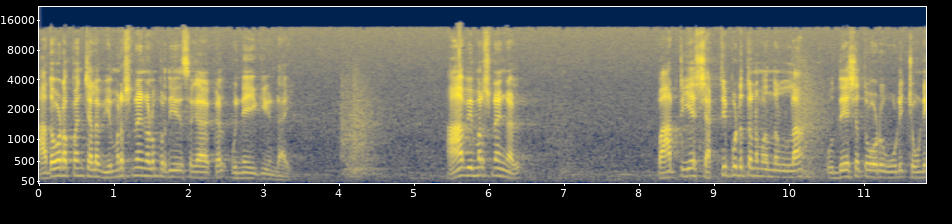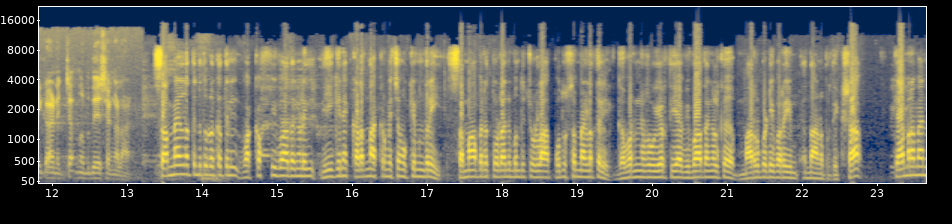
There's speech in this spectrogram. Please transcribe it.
അതോടൊപ്പം ചില വിമർശനങ്ങളും പ്രതിനിധി ഉന്നയിക്കുകയുണ്ടായി. ആ വിമർശനങ്ങൾ പാർട്ടിയെ ശക്തിപ്പെടുത്തണമെന്നുള്ള ഉദ്ദേശത്തോടു കൂടി ചൂണ്ടിക്കാണിച്ച നിർദ്ദേശങ്ങളാണ്. സമ്മേളനത്തിന്റെ തുടക്കത്തിൽ വഖഫ് വിവാദങ്ങളിൽ ലീഗിനെ കടന്നാക്രമിച്ച മുഖ്യമന്ത്രി സമാപനത്തോടനുബന്ധിച്ചുള്ള പൊതുസമ്മേളനത്തിൽ ഗവർണർ ഉയർത്തിയ വിവാദങ്ങൾക്ക് മറുപടി പറയും എന്നാണ് പ്രതീക്ഷ. ക്യാമറമാൻ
